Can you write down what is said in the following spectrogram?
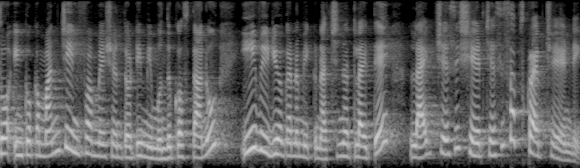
సో ఇంకొక మంచి ఇన్ఫర్మేషన్ తోటి మీ ముందుకు వస్తాను ఈ వీడియో కనుక మీకు నచ్చినట్లయితే లైక్ చేసి షేర్ చేసి సబ్స్క్రైబ్ చేయండి.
